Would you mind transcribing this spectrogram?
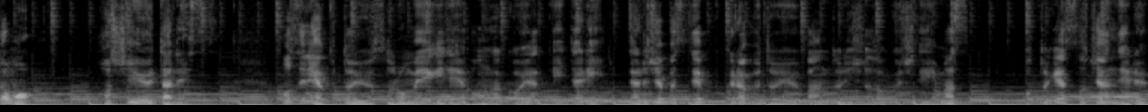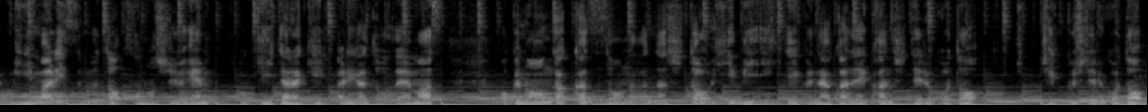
どうも、星優太です。ポズニャクというソロ名義で音楽をやっていたり、ダルジャブステップクラブというバンドに所属しています。ポッドキャストチャンネルミニマリズムとその周辺お聴きいただきありがとうございます。僕の音楽活動の話と日々生きていく中で感じていること、チェックしていること、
